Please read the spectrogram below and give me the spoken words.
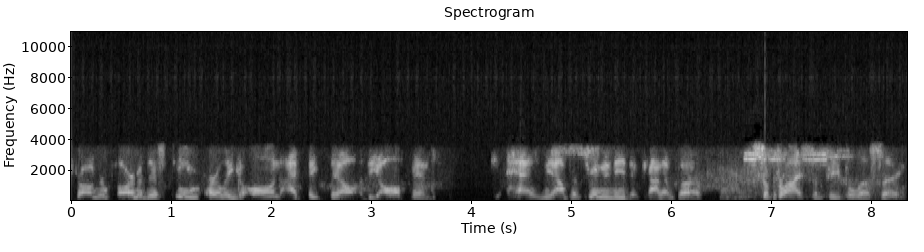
stronger part of this team early on, I think the the offense has the opportunity to kind of uh, surprise some people. Let's say.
